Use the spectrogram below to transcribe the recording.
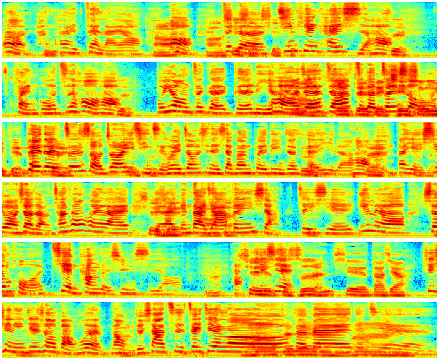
嗯，很快再来啊。哦，这个今天开始哈。返国之后哈，不用这个隔离哈，只要只要这个遵守，对对，遵守中央疫情指挥中心的相关规定就可以了哈。那也希望校长常常回来，也来跟大家分享这些医疗、生活、健康的讯息哦。好，谢谢主持人，谢谢大家，谢谢您接受访问，那我们就下次再见喽，拜拜，再见。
